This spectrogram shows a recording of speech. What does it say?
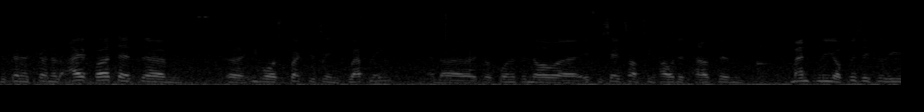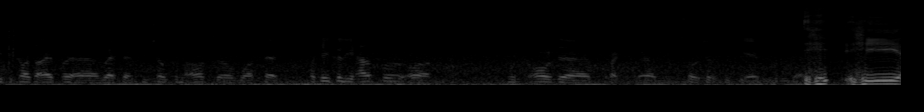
Lieutenant Colonel, I've heard that um, uh, he was practicing grappling, and I just wanted to know uh, if he said something, how did it help him mentally or physically? Because I've uh, read that he choked him out. So was that particularly helpful, or would all the um, soldiers would be able to do that? He, he,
